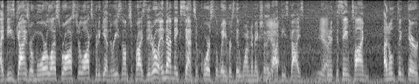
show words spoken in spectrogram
I, these guys are more or less roster locks, but again, the reason I'm surprised they did early, and that makes sense. Of course, the waivers they wanted to make sure they yeah. got these guys, yeah. but at the same time, I don't think they're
